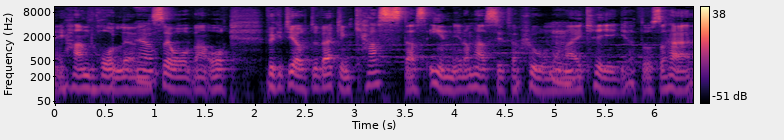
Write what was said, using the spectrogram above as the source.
Ja. är handhållen Ja. så va? Och vilket gör att du verkligen kastas in i de här situationerna Mm. i kriget och så här.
